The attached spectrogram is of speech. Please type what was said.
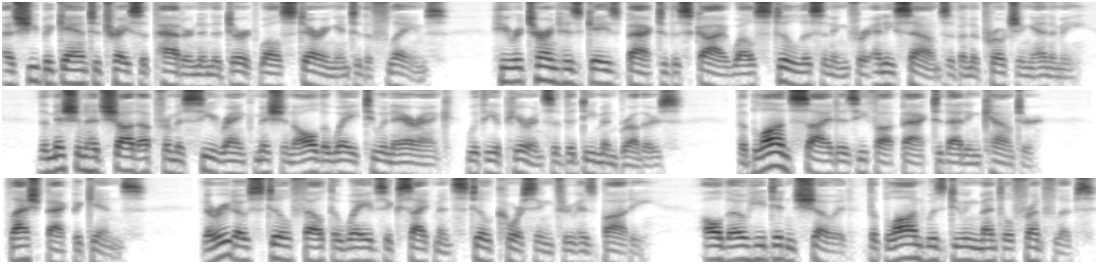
as she began to trace a pattern in the dirt while staring into the flames. He returned his gaze back to the sky while still listening for any sounds of an approaching enemy. The mission had shot up from a C-rank mission all the way to an A rank with the appearance of the Demon Brothers. The blonde sighed as he thought back to that encounter. Flashback begins. Naruto still felt the wave's excitement still coursing through his body. Although he didn't show it, the blonde was doing mental front flips,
